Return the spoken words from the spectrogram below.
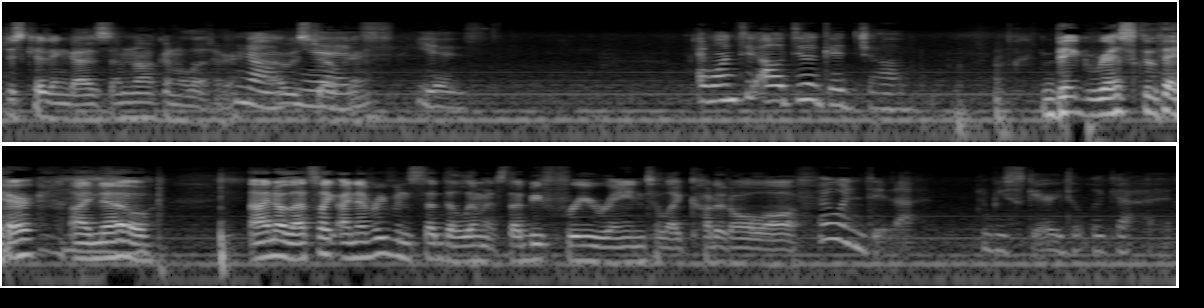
Just kidding, guys. I'm not gonna let her. No, I was he joking. is. He is. I want to. I'll do a good job. Big risk there. I know. I know. That's like I never even said the limits. That'd be free reign to like cut it all off. I wouldn't do that. It'd be scary to look at.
